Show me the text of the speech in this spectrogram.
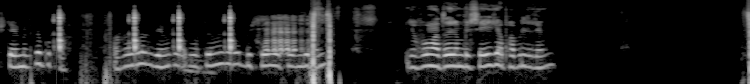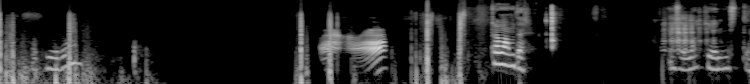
3 demir de burada. Aralar demir topladığıma göre bir şey yapabilirim. Yapamadığım bir şey yapabilirim. Yapıyorum. Tamamdır. İnşallah gelmiştir.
